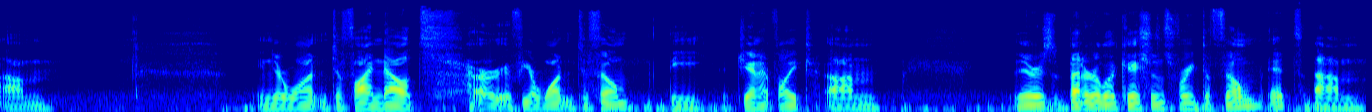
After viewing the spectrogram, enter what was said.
um, and you're wanting to find out, or if you're wanting to film the Janet flight, um, there's better locations for you to film it. Um,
